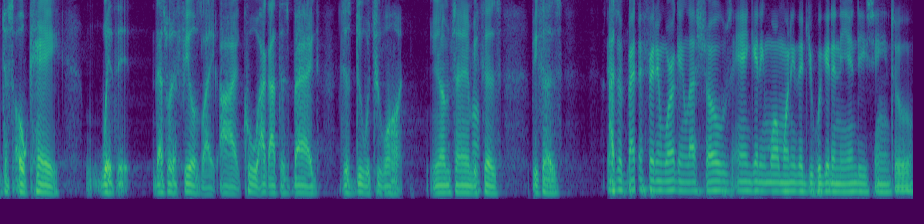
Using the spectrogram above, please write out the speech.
just okay with it. That's what it feels like. All right, cool. I got this bag. Just do what you want. You know what I'm saying? Because, because There's a benefit in working less shows and getting more money that you would get in the indie scene too.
